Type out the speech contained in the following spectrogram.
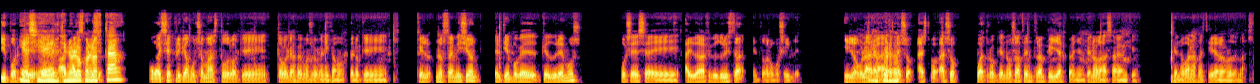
Sí, porque, y así eh, el que no lo conozca, Bueno, ahí se explica mucho más todo lo que todo lo que hacemos y organizamos, pero que, nuestra misión, el tiempo que, que duremos, pues es eh, ayudar al fisiculturista en todo lo posible. Y lograr a, eso- a eso- a esos cuatro que nos hacen trampillas, coño, que no las hagan, que, que nos van a fastidiar a los demás.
